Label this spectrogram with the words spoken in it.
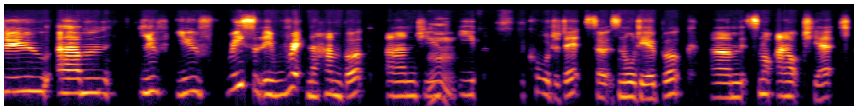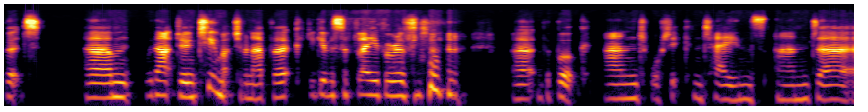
do um, you've you've recently written a handbook and you've mm. even recorded it, so it's an audio book. Um, it's not out yet, but um, without doing too much of an advert, could you give us a flavour of uh, the book and what it contains? And uh,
